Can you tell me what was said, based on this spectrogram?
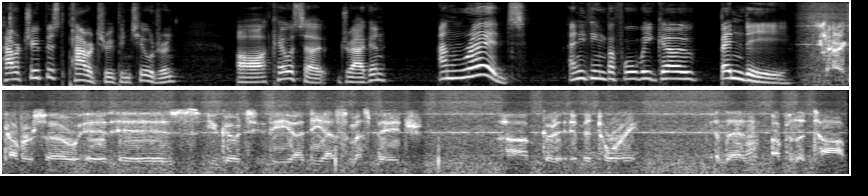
paratroopers, the paratrooping children are Kelso, Dragon, and Red. Anything before we go, Bendy? Sorry, cover. So it is you go to the uh, DSMS page, go to inventory, and then up in the top.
